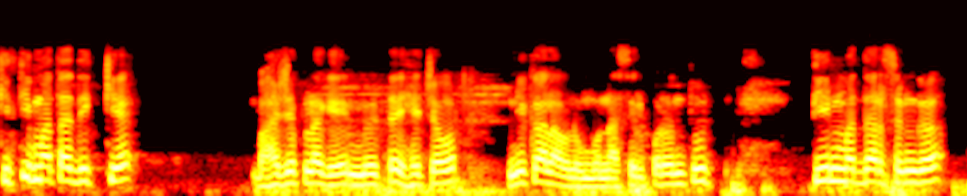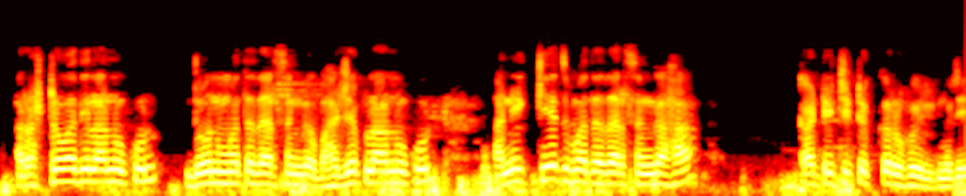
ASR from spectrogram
किती मताधिक्य भाजपला घे मिळतं ह्याच्यावर निकाल अवलंबून असेल. परंतु तीन मतदारसंघ राष्ट्रवादीला अनुकूल दोन मतदारसंघ भाजपला अनुकूल आणि केज मतदारसंघ हा काटेची टक्कर होईल. म्हणजे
